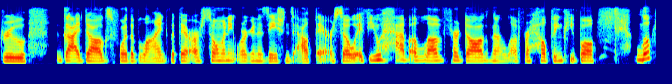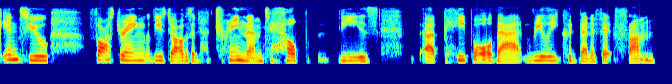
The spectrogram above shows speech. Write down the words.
through Guide Dogs for the Blind, but there are so many organizations out there. So if you have a love for dogs and a love for helping people, look into fostering these dogs and train them to help these uh, people that really could benefit from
